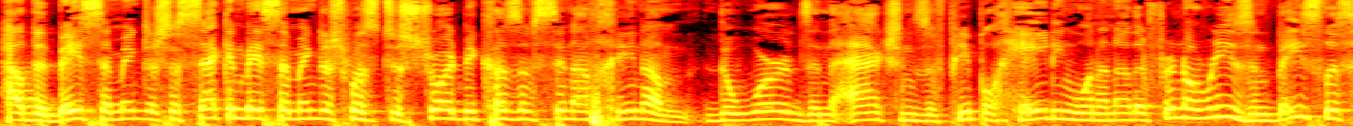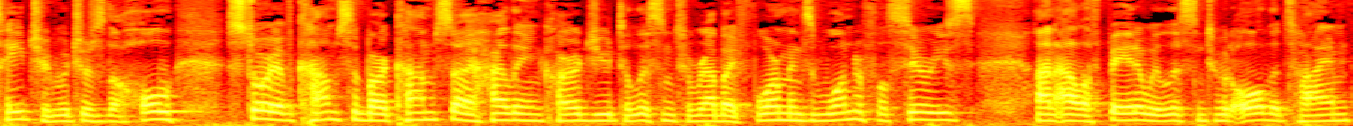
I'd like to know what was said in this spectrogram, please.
how the Beis Hamikdash, the second Beis Hamikdash, was destroyed because of sinat chinam, the words and the actions of people hating one another for no reason, baseless hatred, which was the whole story of Kamsa Bar Kamsa. I highly encourage you to listen to Rabbi Fohrman's wonderful series on Aleph Beta. We listen to it all the time.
